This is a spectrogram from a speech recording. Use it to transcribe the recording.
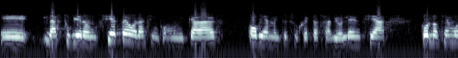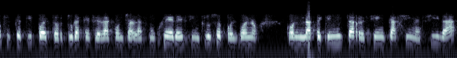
eh, las tuvieron siete horas incomunicadas, obviamente sujetas a violencia. Conocemos este tipo de tortura que se da contra las mujeres, incluso, pues bueno, con la pequeñita recién casi nacida,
